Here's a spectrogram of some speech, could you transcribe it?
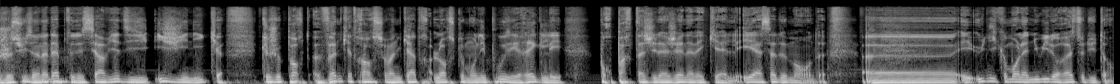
Je suis un adepte des serviettes hy- hygiéniques que je porte 24 heures sur 24 lorsque mon épouse est réglée pour partager la gêne avec elle et à sa demande. Euh, et uniquement la nuit le reste du temps.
